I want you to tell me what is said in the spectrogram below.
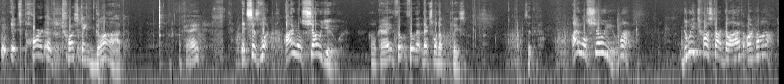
it's part of trusting God. Okay? It says, Look, I will show you. Okay? Throw, throw that next one up, please. I will show you. What? Do we trust our God or not?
